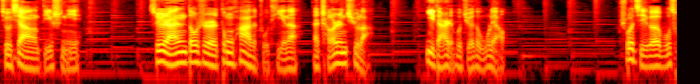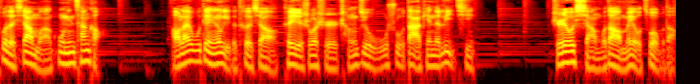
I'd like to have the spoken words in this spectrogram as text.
就像迪士尼，虽然都是动画的主题呢，但成人去了，一点也不觉得无聊。说几个不错的项目啊，供您参考。好莱坞电影里的特效可以说是成就无数大片的利器，只有想不到，没有做不到。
